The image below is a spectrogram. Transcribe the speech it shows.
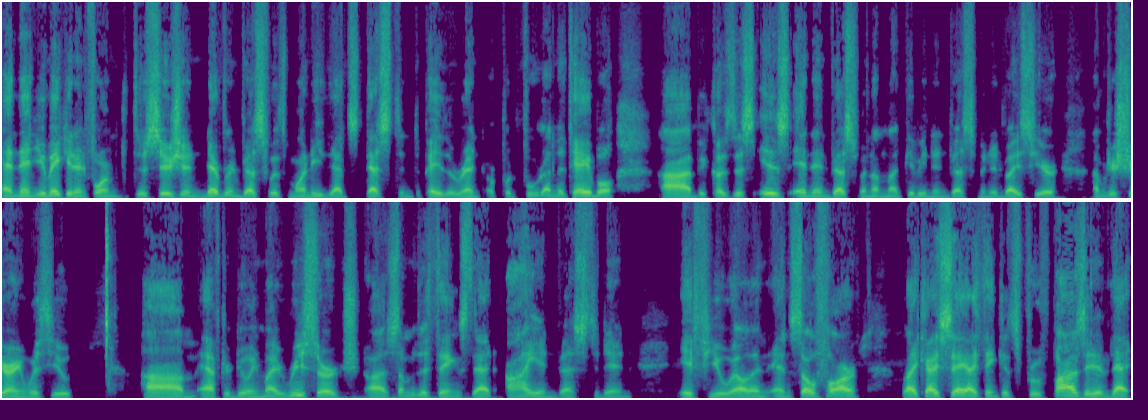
And then you make an informed decision. Never invest with money that's destined to pay the rent or put food on the table uh, because this is an investment. I'm not giving investment advice here. I'm just sharing with you um, after doing my research, uh, some of the things that I invested in, if you will. And, and so far, like I say, I think it's proof positive that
